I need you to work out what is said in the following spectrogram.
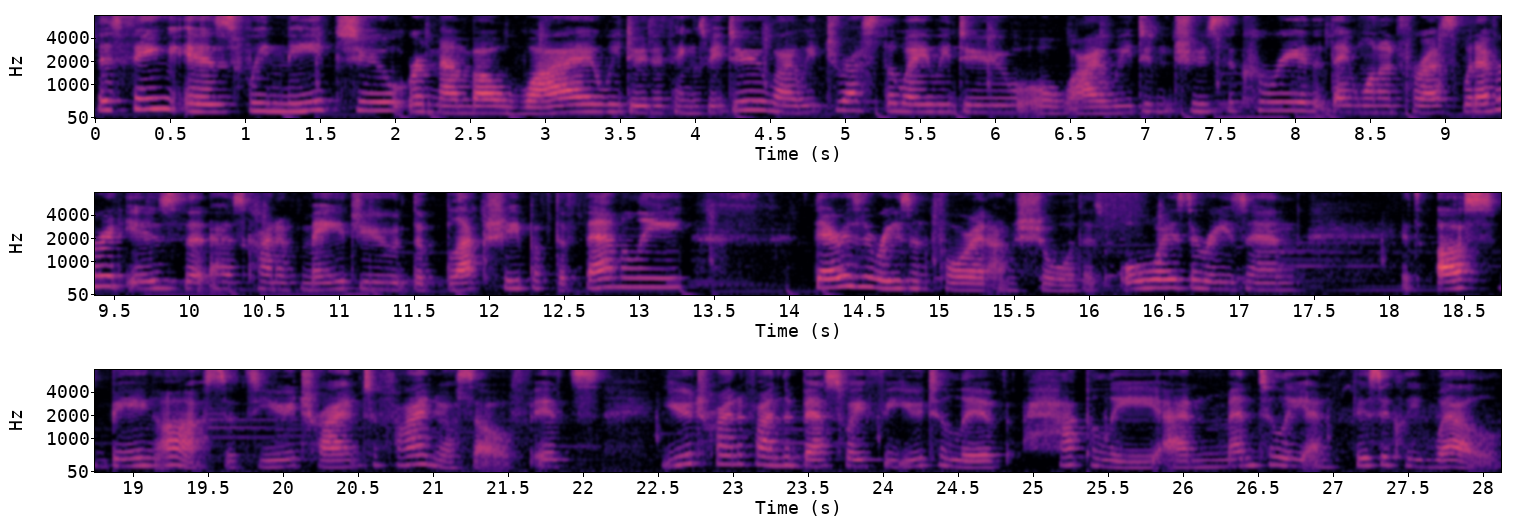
The thing is, we need to remember why we do the things we do, why we dress the way we do, or why we didn't choose the career that they wanted for us. Whatever it is that has kind of made you the black sheep of the family, there is a reason for it, I'm sure. There's always a reason. It's us being us, it's you trying to find yourself. It's you trying to find the best way for you to live happily and mentally and physically well.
